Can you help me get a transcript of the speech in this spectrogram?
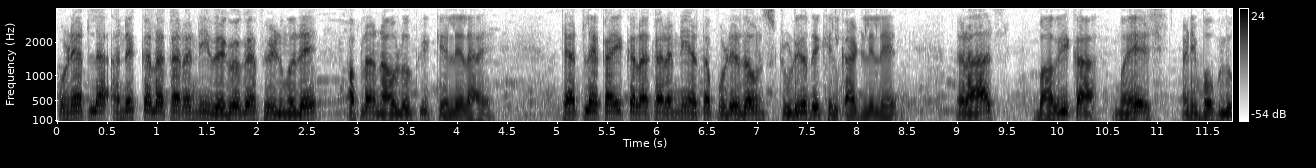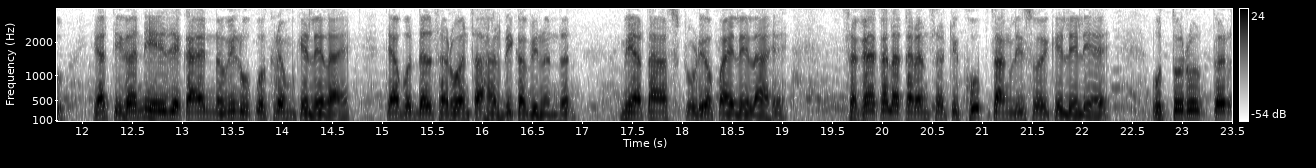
पुण्यातल्या अनेक कलाकारांनी वेगवेगळ्या फील्डमध्ये आपला नावलौकिक केलेला आहे. त्यातल्या काही कलाकारांनी आता पुढे जाऊन स्टुडिओ देखील काढलेले आहेत. तर आज भाविका महेश आणि बबलू या तिघांनी हे जे काय नवीन उपक्रम केलेला आहे त्याबद्दल सर्वांचा हार्दिक अभिनंदन. मी आता हा स्टुडिओ पाहिलेला आहे. सगळ्या कलाकारांसाठी खूप चांगली सोय केलेली आहे. उत्तरोत्तर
